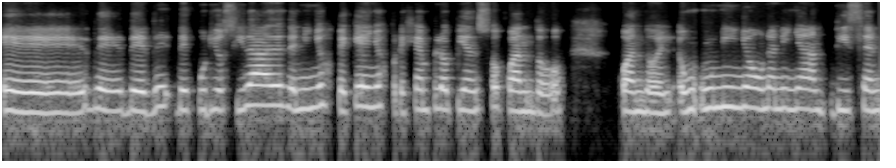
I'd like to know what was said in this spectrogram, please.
de, de, curiosidades de niños pequeños, por ejemplo, pienso cuando, cuando un, niño o una niña dicen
